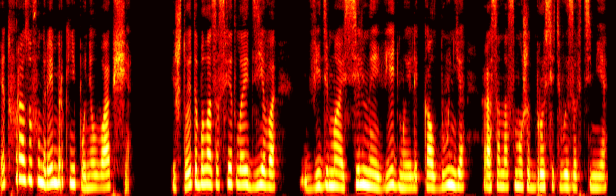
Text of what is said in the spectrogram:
Эту фразу фон Ремберг не понял вообще. И что это была за светлая дева, видимо, сильная ведьма или колдунья, раз она сможет бросить вызов тьме,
